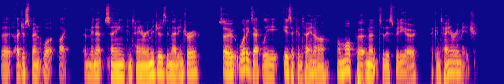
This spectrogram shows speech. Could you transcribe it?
But I just spent what, like a minute saying container images in that intro. So what exactly is a container, or more pertinent to this video, a container image?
